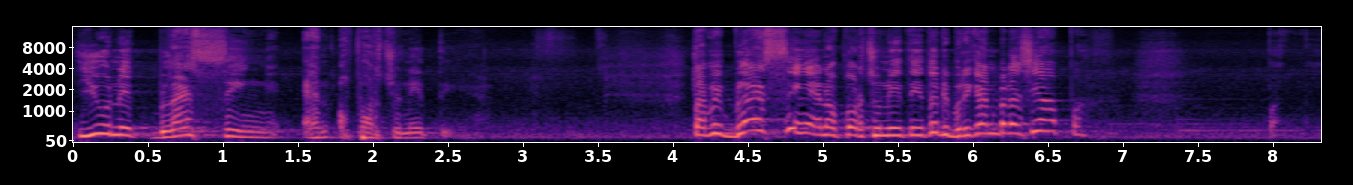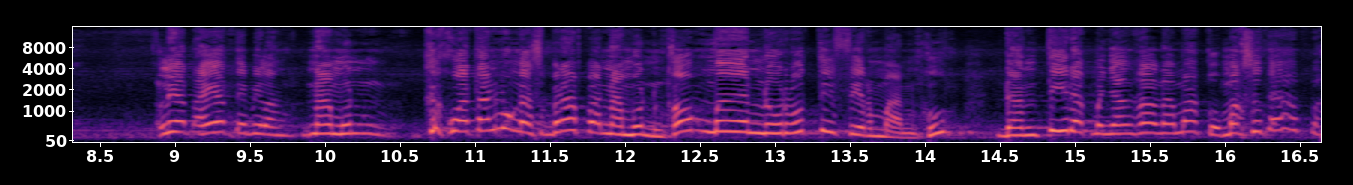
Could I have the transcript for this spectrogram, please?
You need blessing and opportunity. Tapi blessing and opportunity itu diberikan pada siapa? Lihat ayatnya bilang, namun kekuatanmu nggak seberapa, namun engkau menuruti firmanku dan tidak menyangkal namaku. Maksudnya apa?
